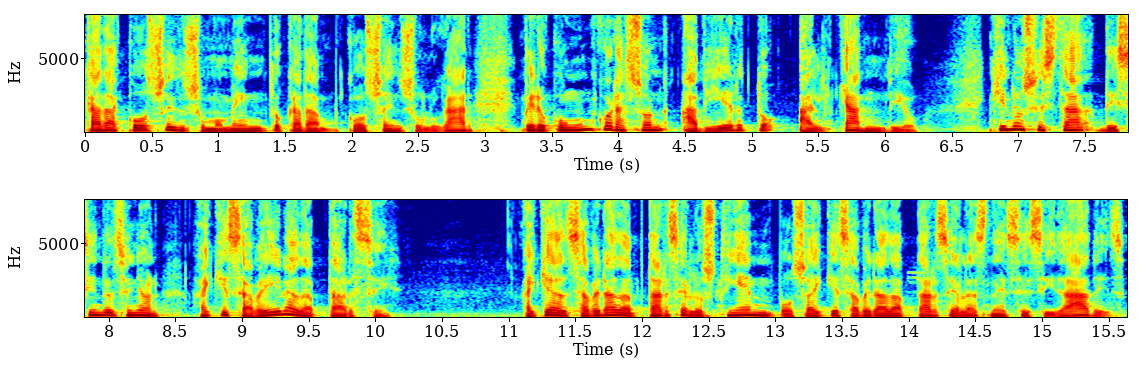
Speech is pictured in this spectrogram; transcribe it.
cada cosa en su momento, cada cosa en su lugar, pero con un corazón abierto al cambio. ¿Qué nos está diciendo el Señor? Hay que saber adaptarse. Hay que saber adaptarse a los tiempos, hay que saber adaptarse a las necesidades.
